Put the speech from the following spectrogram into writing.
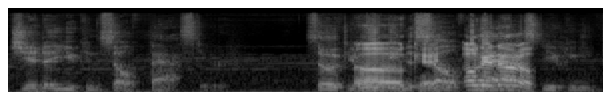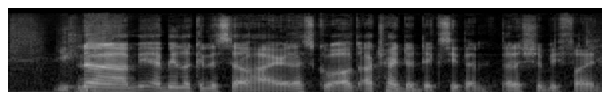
Jita you can sell faster. So if you're Oh, looking to okay. sell Okay, no, no. fast, you can you can No, no, I'd be, I'd be looking to sell higher. That's cool. I'll, I'll try to Dixie then. That should be fine.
